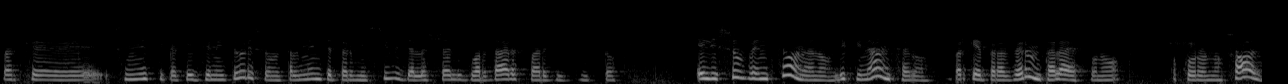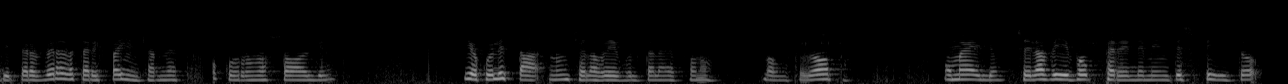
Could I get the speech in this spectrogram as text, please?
perché significa che i genitori sono talmente permissivi da lasciarli guardare e fare di tutto e li sovvenzionano, li finanziano, perché per avere un telefono occorrono soldi, per avere la tariffa internet occorrono soldi. Io a quell'età non ce l'avevo il telefono, l'ho avuto dopo. O meglio, ce l'avevo perennemente spento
